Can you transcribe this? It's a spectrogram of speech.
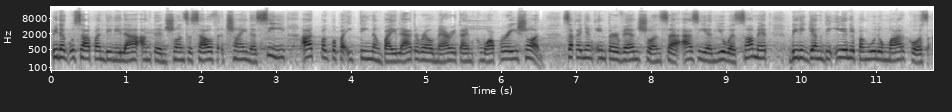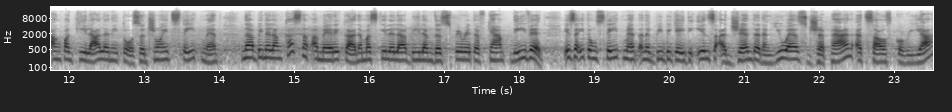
Pinag-usapan din nila ang tensyon sa South China Sea at pagpapaigting ng bilateral maritime cooperation. Sa kanyang intervention sa ASEAN-US Summit, binigyang diin ni Pangulong Marcos ang pagkilala nito sa joint statement na binalangkas ng Amerika na mas kilala bilang the Spirit of Camp David. Isa itong statement na nagbibigay diin sa agenda ng US, Japan at South Korea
